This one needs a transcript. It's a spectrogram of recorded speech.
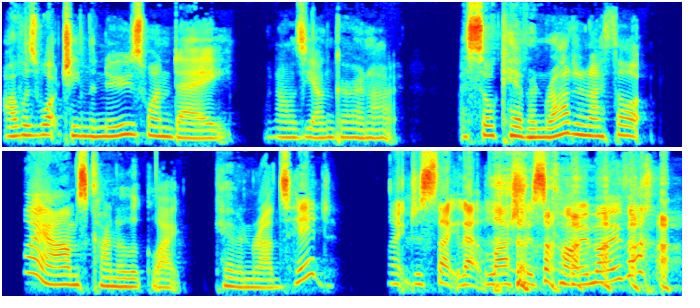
I was watching the news one day when I was younger, and I I saw Kevin Rudd, and I thought my arms kind of look like Kevin Rudd's head, like just like that luscious comb over.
